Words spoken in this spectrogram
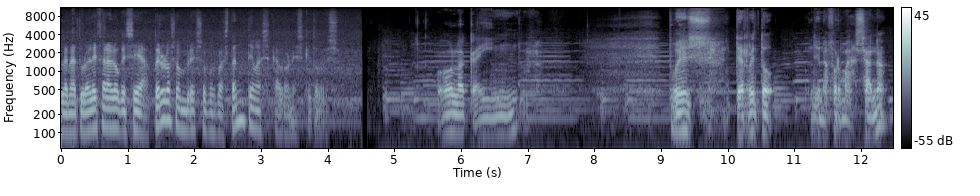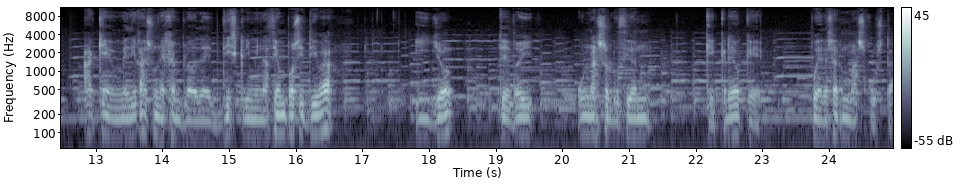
La naturaleza hará lo que sea, pero los hombres somos bastante más cabrones que todo eso. Hola, Caín. Pues te reto de una forma sana a que me digas un ejemplo de discriminación positiva y yo te doy una solución que creo que puede ser más justa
